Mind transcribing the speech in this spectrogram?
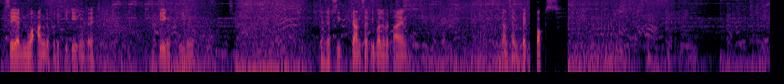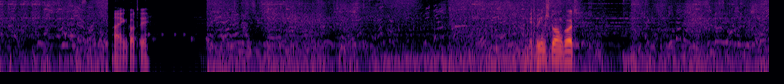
Ich sehe nur Angriffe durch die Gegend. Ey die Gegend fliegen. Der setzt die ganze Zeit überall mit ein. Die ganze Zeit wegboxt. Mein Gott, ey. Sturm gut.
